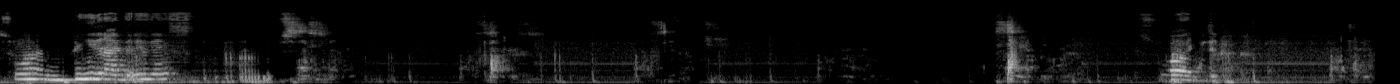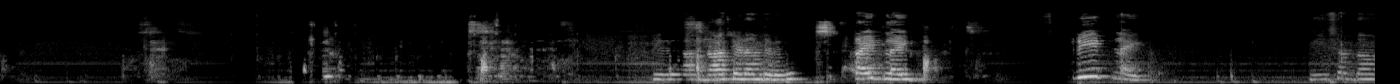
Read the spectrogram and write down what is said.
స్వరం ఇది నాకు తెలియదు గైస్ స్వరం ఇది డ్రా చేయడం తెలియదు స్ట్రైట్ లైట్ స్ట్రీట్ లైట్ తీసేద్దాం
